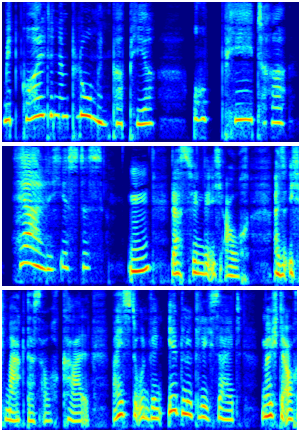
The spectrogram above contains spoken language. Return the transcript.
mit goldenem Blumenpapier. Oh, Petra, herrlich ist es. Hm, das finde ich auch. Also ich mag das auch, Karl. Weißt du, und wenn ihr glücklich seid, möchte auch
